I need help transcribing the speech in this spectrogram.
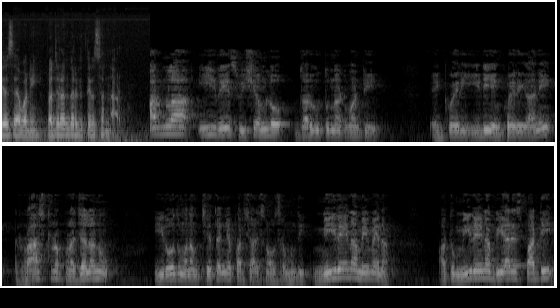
చేశావని ప్రజలందరికీ తెలుసన్నారు. ఫార్ములా ఈ రేస్ విషయంలో జరుగుతున్నటువంటి ఎంక్వైరీ ఈడీ ఎంక్వైరీ కానీ రాష్ట్ర ప్రజలను ఈరోజు మనం చైతన్యపరచాల్సిన అవసరం ఉంది. మీరైనా మేమైనా అటు మీరైనా బీఆర్ఎస్ పార్టీ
